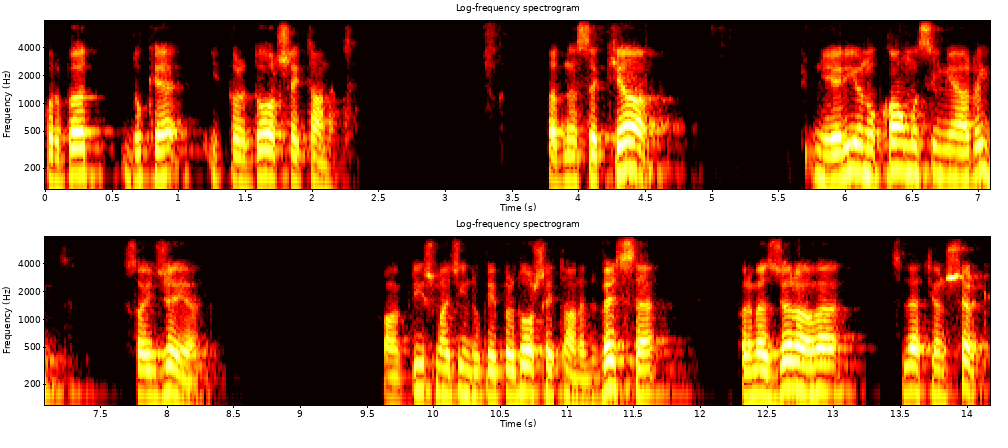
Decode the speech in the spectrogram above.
kur bëhet duke i përdorë shejtanët. Thotë nëse kjo njeriu nuk ka mundësi me ia arritë kësaj gjëje, pra me prish magjinë duke i përdorë shejtanët, veçse përmes gjërave të cilat janë shirk,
